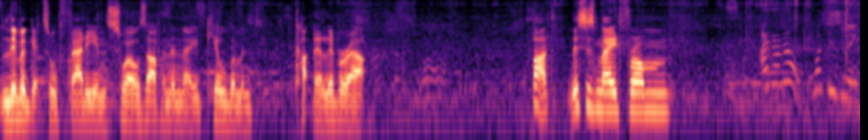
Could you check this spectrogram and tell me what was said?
liver gets all fatty and swells up, and then they kill them and cut their liver out. But this is made from I don't know. What is made?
